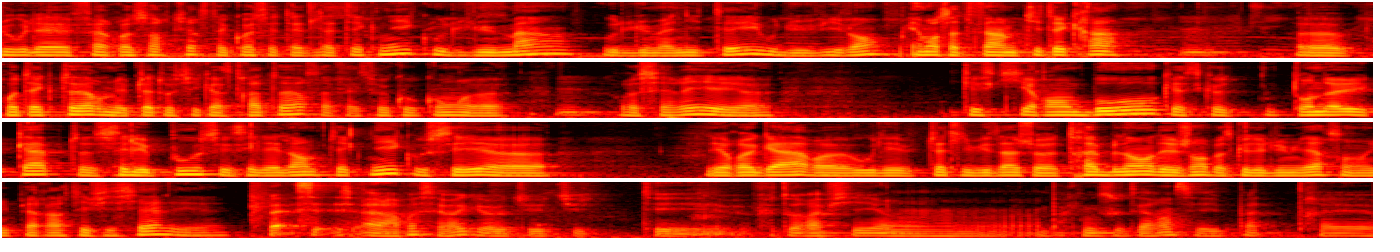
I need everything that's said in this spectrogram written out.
Tu voulais faire ressortir, c'était quoi? C'était de la technique ou de l'humain ou de l'humanité ou du vivant? Et moi, ça te fait un petit écrin. Euh, protecteur, mais peut-être aussi castrateur. Ça fait ce cocon euh, resserré. Et, euh, Qu'est-ce qui rend beau? Qu'est-ce que ton œil capte? C'est les pouces et c'est les lampes techniques ou c'est les regards ou les peut-être les visages très blancs des gens parce que les lumières sont hyper artificielles et... Bah, alors après, c'est vrai que tu, tu t'es photographier un, un parking souterrain, c'est pas très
